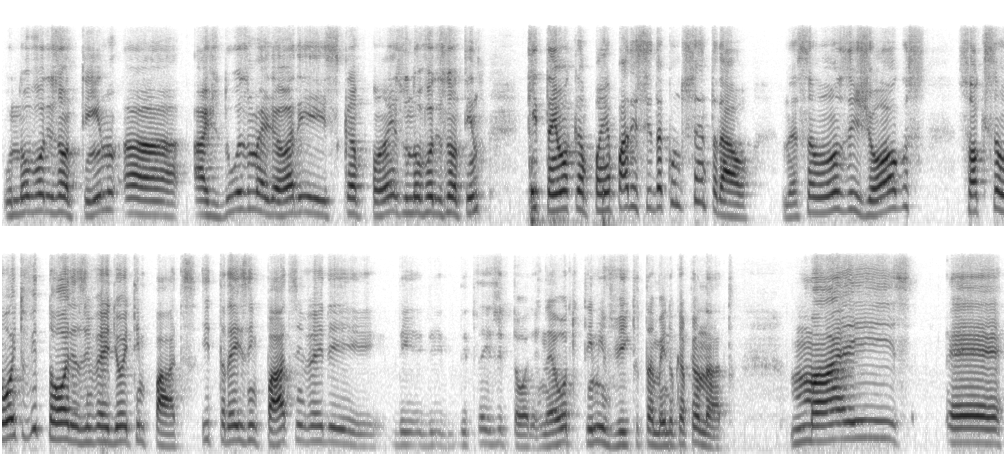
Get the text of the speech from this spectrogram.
o Novo Horizontino, a- as duas melhores campanhas. O Novo Horizontino, que tem uma campanha parecida com o do Central. Né? São 11 jogos, só que são oito vitórias em vez de oito empates. E três empates em vez de, de, de, de três vitórias. Né? Outro time invicto também no campeonato. Mas é,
